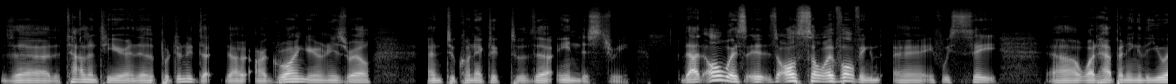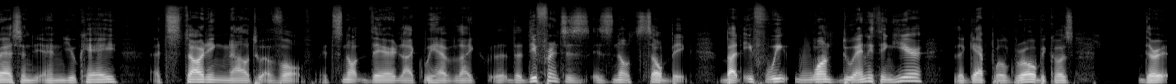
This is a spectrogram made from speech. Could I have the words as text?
the, the talent here and the opportunity that, are growing here in Israel and to connect it to the industry. That always is also evolving. Uh, if we see uh, what happening in the US and, and UK, it's starting now to evolve. It's not there like we have like the difference is, is not so big. But if we won't do anything here, the gap will grow because there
